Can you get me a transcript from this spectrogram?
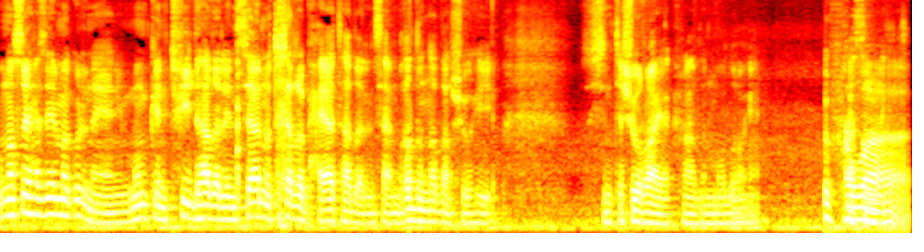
ونصيحة زي ما قلنا يعني ممكن تفيد هذا الإنسان وتخرب حياة هذا الإنسان بغض النظر شو هي. بس أنت شو رأيك في هذا الموضوع يعني؟ شوف هو.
